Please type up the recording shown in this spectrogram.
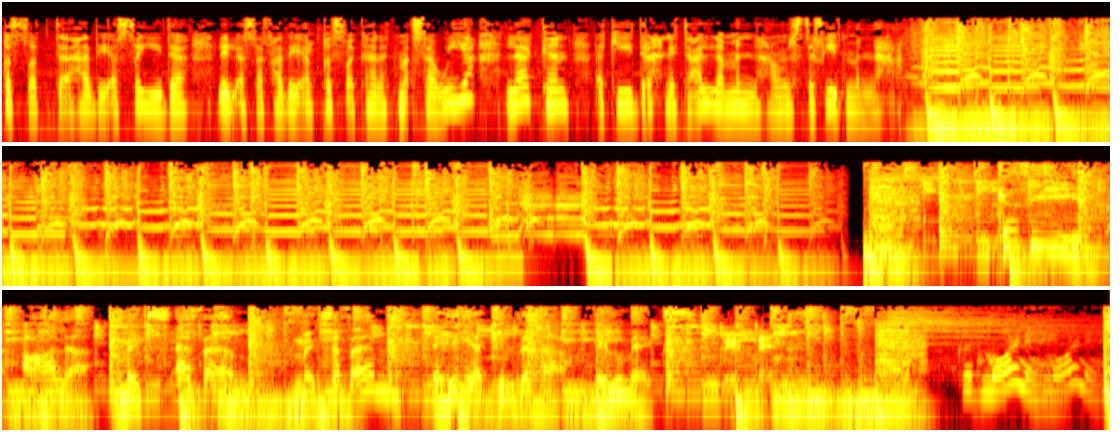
قصة هذه السيدة. للأسف هذه القصة كانت مأساوية لكن أكيد رح نتعلم منها ونستفيد منها. كافيين على Mix FM Mix FM هي كلها بال mix بالميكس Good morning. Good morning.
